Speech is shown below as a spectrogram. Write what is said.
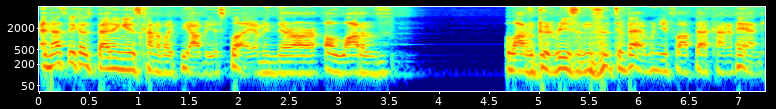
And that's because betting is kind of like the obvious play. I mean, there are a lot of a lot of good reasons to bet when you flop that kind of hand.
